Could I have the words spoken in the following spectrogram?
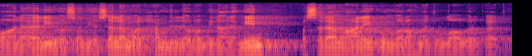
wa ala alihi wa sahbihi wasallam. Walhamdulillahirabbil alamin. Wassalamualaikum warahmatullahi wabarakatuh.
